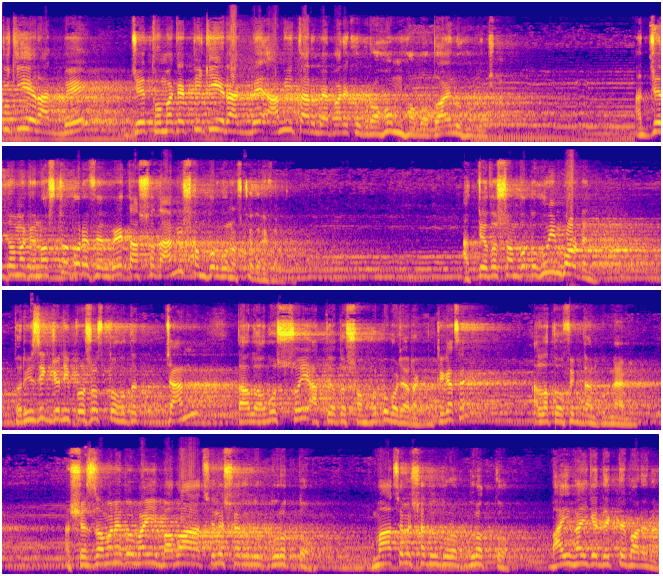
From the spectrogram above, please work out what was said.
টিকিয়ে রাখবে, যে তোমাকে টিকিয়ে রাখবে, আমি তার ব্যাপারে খুব রহম হব, দয়ালু হব। আর যে তোমাকে নষ্ট করে ফেলবে, তার সাথে আমি সম্পর্ক নষ্ট করে ফেলব। আত্মীয়তার সম্পর্ক খুব ইম্পর্টেন্ট তো রিজিক যদি প্রশস্ত হতে চান, তাহলে অবশ্যই আত্মীয়তার সম্পর্ক বজায় রাখবেন, ঠিক আছে? আল্লাহ তৌফিক দান করুন আমি আর শেষ জামানে তো ভাই, বাবা, ছেলের সাথে দূরত্ব। মা, ছেলের সাথে দূরত্ব। ভাই, ভাইকে দেখতে পারে না।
